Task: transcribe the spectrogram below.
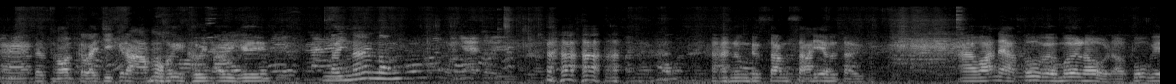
À ta thọt cái lại chỉ cái đám thôi khơi ơi cái này nó nóng. Nhà rồi. À អាវ៉ាន់នេះអាពូវាមើលហូតអាពូវា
